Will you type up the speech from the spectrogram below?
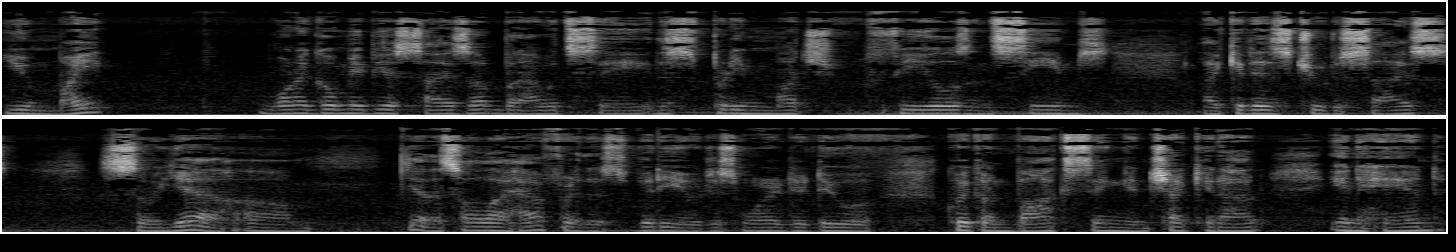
you might want to go maybe a size up, but I would say this pretty much feels and seems like it is true to size. So yeah, um, yeah, that's all I have for this video. Just wanted to do a quick unboxing and check it out in hand.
